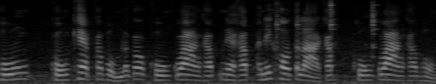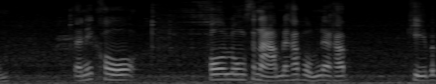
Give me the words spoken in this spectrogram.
โค้งโค้งแคบครับผมแล้วก็โค้งกว้างครับเนี่ยครับอันนี้โคอตลาดครับโค้งกว้างครับผม แต่นนี้โคโคลงสนามเลยครับผมเนี่ยครับ ขี่ไป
